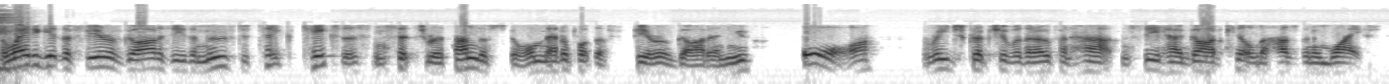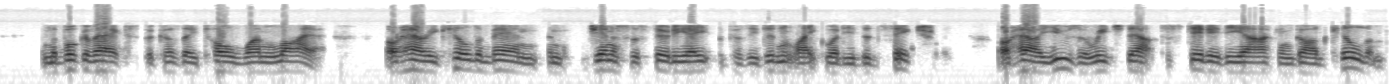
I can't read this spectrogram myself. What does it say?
The way to get the fear of God is either move to Texas and sit through a thunderstorm, that'll put the fear of God in you, or read Scripture with an open heart and see how God killed a husband and wife in the book of Acts because they told one liar, or how he killed a man in Genesis 38 because he didn't like what he did sexually, or how Uzzah reached out to steady the ark and God killed him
